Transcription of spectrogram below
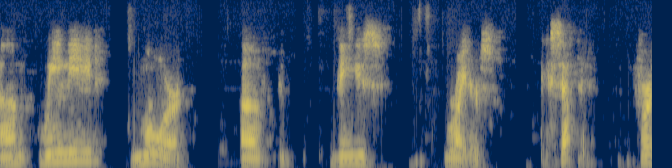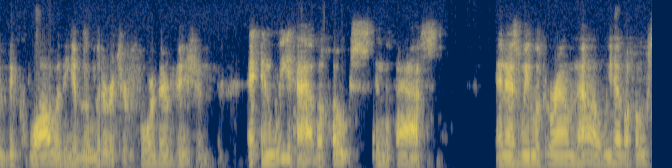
Um, we need more of these writers accepted for the quality of the literature, for their vision. And, and we have a host in the past, and as we look around now, we have a host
